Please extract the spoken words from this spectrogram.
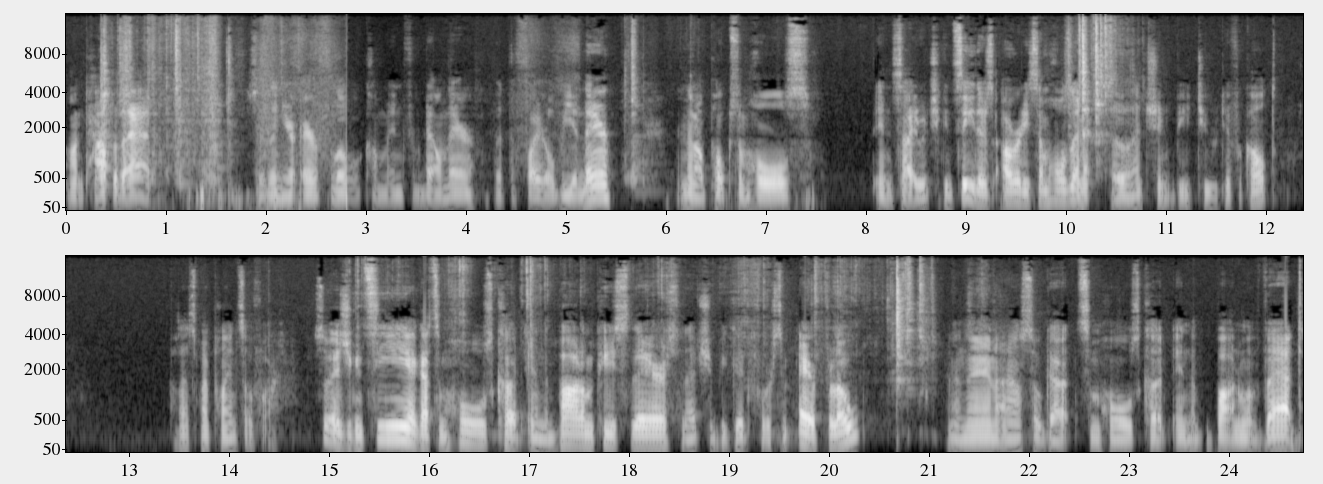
on top of that. So then your airflow will come in from down there, but the fire will be in there. And then I'll poke some holes inside, which you can see there's already some holes in it, so that shouldn't be too difficult. But that's my plan so far. So as you can see, I got some holes cut in the bottom piece there, so that should be good for some airflow. And then I also got some holes cut in the bottom of that,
